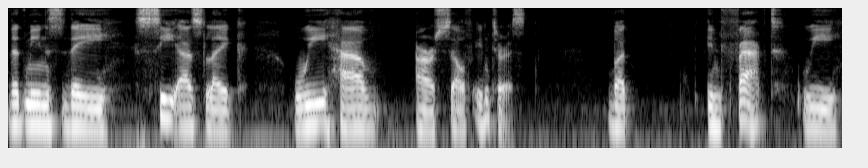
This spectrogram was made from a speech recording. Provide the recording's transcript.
That means they see us like we have our self-interest. But in fact we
